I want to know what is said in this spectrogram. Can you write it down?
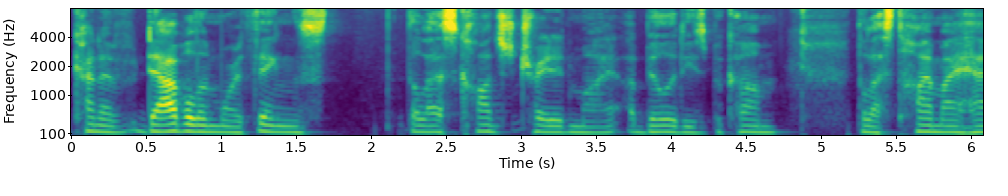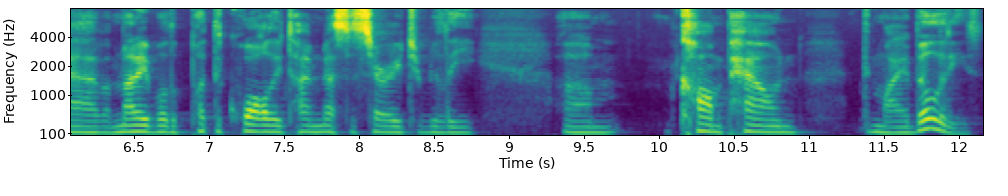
kind of dabble in more things the less concentrated my abilities become, the less time I have. I'm not able to put the quality time necessary to really um, compound my abilities.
